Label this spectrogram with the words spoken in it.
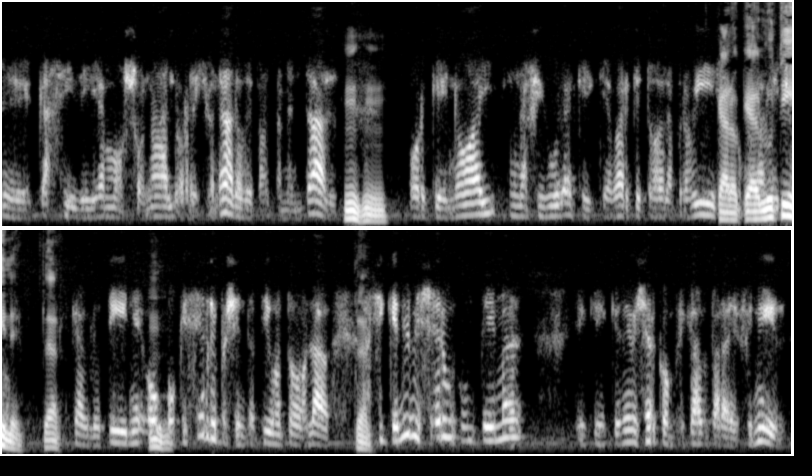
eh, casi, digamos, zonal o regional o departamental, porque no hay una figura que, abarque toda la provincia. Claro, que aglutine, claro. Que aglutine, o, que sea representativo a todos lados. Así que debe ser un, tema eh, que, debe ser complicado para definir.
